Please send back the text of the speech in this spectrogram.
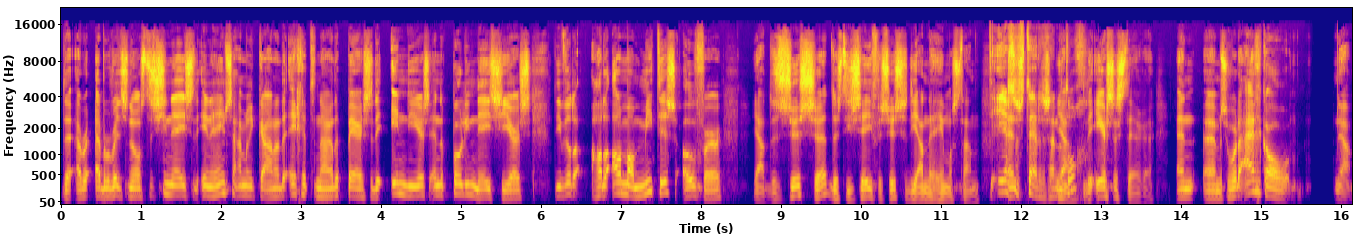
de Ab- Aboriginals, de Chinezen, de inheemse Amerikanen, de Egyptenaren, de Persen, de Indiërs en de Polynesiërs. Die wilden, hadden allemaal mythes over ja, de zussen. Dus die zeven zussen die aan de hemel staan. De eerste En- sterren zijn er ja, toch? de eerste sterren. En ehm, ze worden eigenlijk al, ja,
